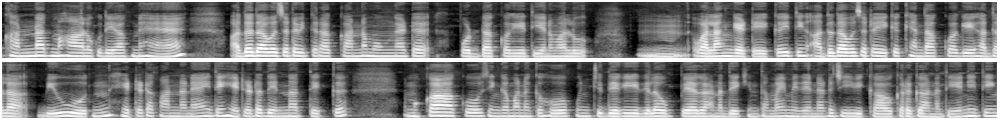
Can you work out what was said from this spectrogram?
කන්නත් මහා ලොකු දෙයක් නැහැ. අද දවසට විතරක් කන්න මුං ඇට පොඩ්ඩක් වගේ තියෙනවලු වලං ගැටයක. ඉතින් අද දවසට ඒක කැඳක් වගේ හදලා බිව්වොත් හෙටට කන්න නැහැ. ඉතින් හෙටට දෙන්නත් එක්ක මොකාකෝ සිංගමනක හෝ පුංචි දෙයක යෙදලා උප්පය ගන්න දෙයකින් තමයි මේ දෙන්නට ජීවිකාව කරගන්න තියෙන්නේ. ඉතින්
